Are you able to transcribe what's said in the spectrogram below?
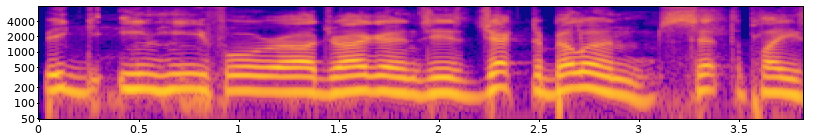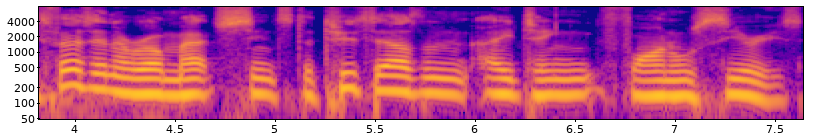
Big in here for uh, Dragons is Jack de Belin, set to play his first NRL match since the 2018 final series.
